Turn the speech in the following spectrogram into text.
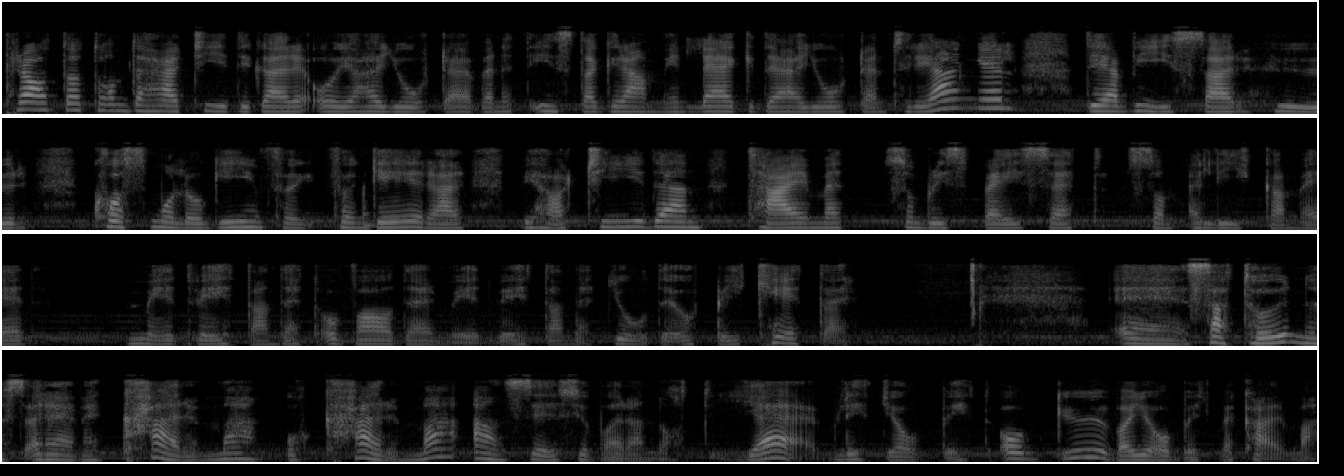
pratat om det här tidigare och jag har gjort även ett Instagram-inlägg där jag har gjort en triangel där jag visar hur kosmologin fungerar. Vi har tiden, timet som blir spacet som är lika med medvetandet och vad är medvetandet? Jo, det är uppe i Keter. Eh, Saturnus är även karma och karma anses ju vara något jävligt jobbigt. Och gud vad jobbigt med karma.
